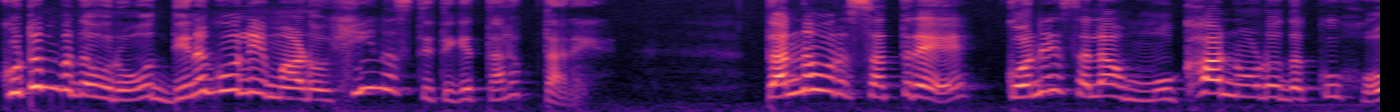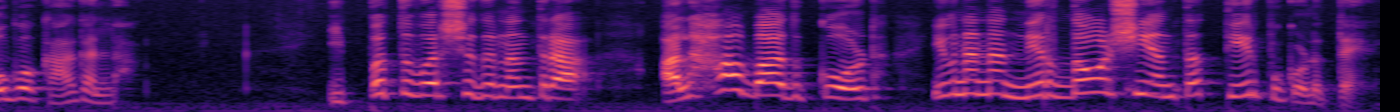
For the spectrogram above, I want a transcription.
ಕುಟುಂಬದವರು ದಿನಗೂಲಿ ಮಾಡೋ ಹೀನ ಸ್ಥಿತಿಗೆ ತಲುಪ್ತಾರೆ. ತನ್ನವರು ಸತ್ರೆ ಕೊನೆ ಸಲ ಮುಖ ನೋಡೋದಕ್ಕೂ ಹೋಗೋಕ್ಕಾಗಲ್ಲ ಇಪ್ಪತ್ತು ವರ್ಷದ ನಂತರ ಅಲಹಾಬಾದ್ ಕೋರ್ಟ್ ಇವನನ್ನು ನಿರ್ದೋಷಿ ಅಂತ ತೀರ್ಪು ಕೊಡುತ್ತೆ.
